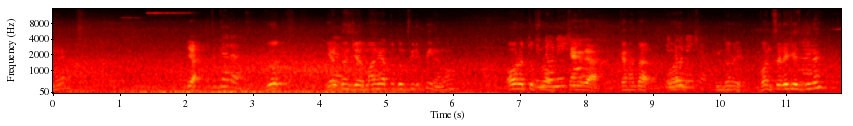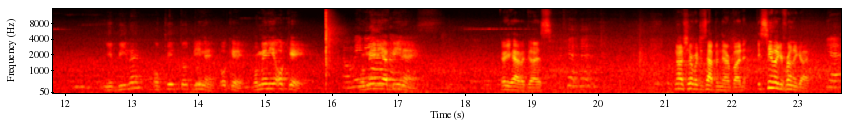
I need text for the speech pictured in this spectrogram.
Bine? Yeah. Together. Good. El Yes. din Germania, tu din Filipine, nu? Ori tu from Indonesia. Canada. Canada. Ori- Indonesia. Indonesia. Vă înțelegeți bine? E bine? Ok tot? Bine, okay. Romania, okay. Romania, Romania, thanks. bine. There you have it, guys. Not sure what just happened there, but it seemed like a friendly guy. Yeah.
